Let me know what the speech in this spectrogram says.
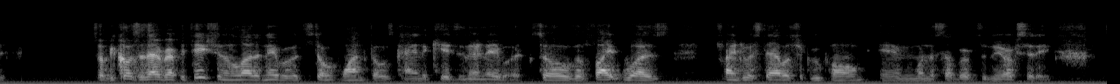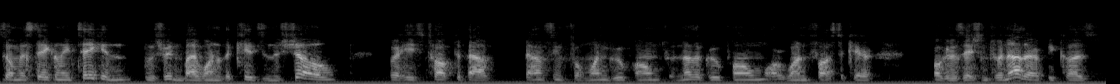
So, because of that reputation, a lot of neighborhoods don't want those kind of kids in their neighborhood. So, the fight was trying to establish a group home in one of the suburbs of New York City. So, Mistakenly Taken was written by one of the kids in the show, where he's talked about bouncing from one group home to another group home or one foster care organization to another because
